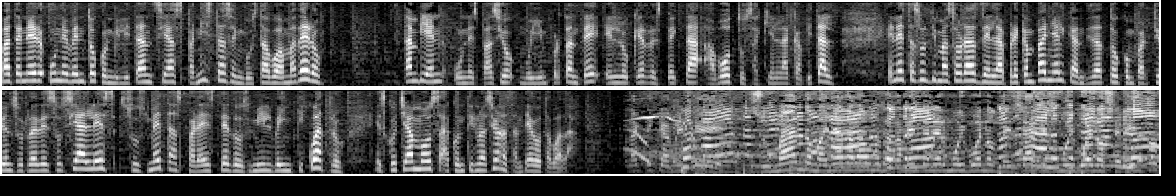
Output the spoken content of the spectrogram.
va a tener un evento con militancias panistas en Gustavo Amadero. También un espacio muy importante en lo que respecta a votos aquí en la capital. En estas últimas horas de la precampaña, el candidato compartió en sus redes sociales sus metas para este 2024. Escuchamos a continuación a Santiago Tabada prácticamente sumando. Mañana vamos a también tener muy buenos mensajes, muy buenos eventos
